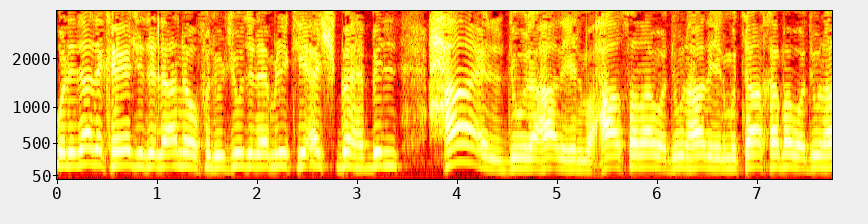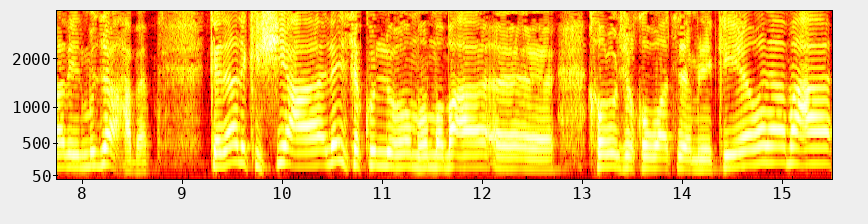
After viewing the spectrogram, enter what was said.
ولذلك يجد إلى انه في الوجود الأمريكي أشبه بالحائل دون هذه المحاصرة ودون هذه المتاخمة ودون هذه المزاحمة. كذلك الشيعة ليس كلهم هم مع آه، خروج القوات الأمريكية ولا مع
